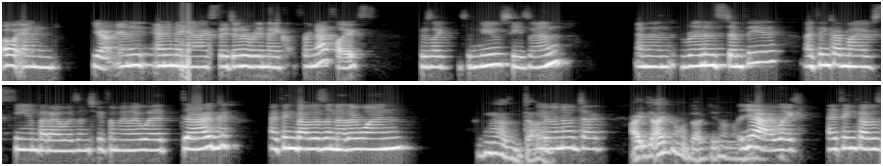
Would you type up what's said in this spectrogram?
Oh, and yeah, Ani- Animaniacs. They did a remake for Netflix. There's like the new season, and then Ren and Stimpy. I think I might have seen, but I wasn't too familiar with Doug. I think that was another one. You Doug. You don't know Doug? I I know Doug. You don't know. Yeah, Doug. like I think that was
